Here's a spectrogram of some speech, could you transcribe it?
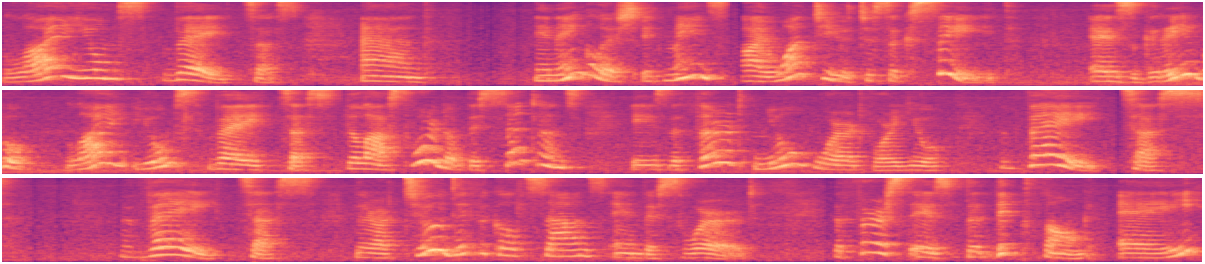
lai jums veicas. And in English it means I want you to succeed. Es gribu, lai jums veicas. The last word of this sentence is the third new word for you. Veicas. Veicas. There are two difficult sounds in this word. The first is the diphthong A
